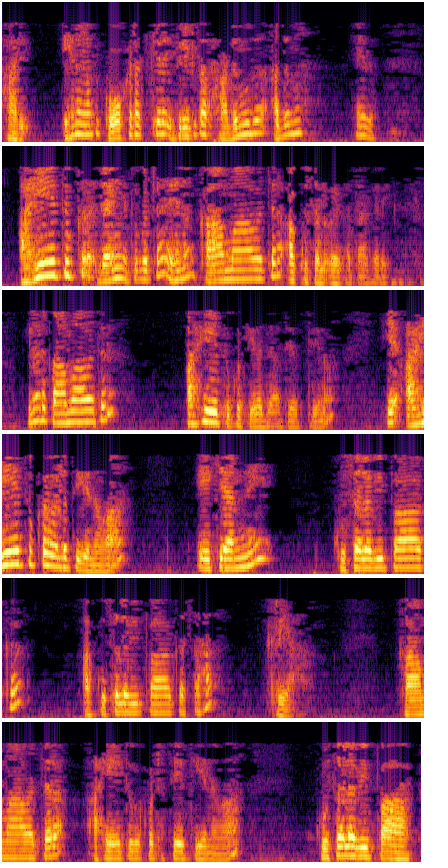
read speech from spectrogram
හරි. එහෙනම් අපි කෝකටත් කියලා ඉතිරි ටිකත් හදමුද අදම? නේද? අහේතුක දැන් එතකොට එහෙනම් කාමාවචර අකුසල ඔය කතා කරේ. ඊළඟට කාමාවචර අහේතුක කියලා જાතියක් තියෙනවා. ඒ අහේතුක වල තියෙනවා ඒ කියන්නේ කුසල විපාක, අකුසල විපාක සහ ක්‍රියා. කාමාවචර අහේතුක කොටසේ තියෙනවා කුසල විපාක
